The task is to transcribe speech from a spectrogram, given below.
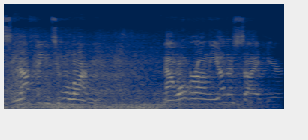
Is nothing to alarm you. Now over on the other side here.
